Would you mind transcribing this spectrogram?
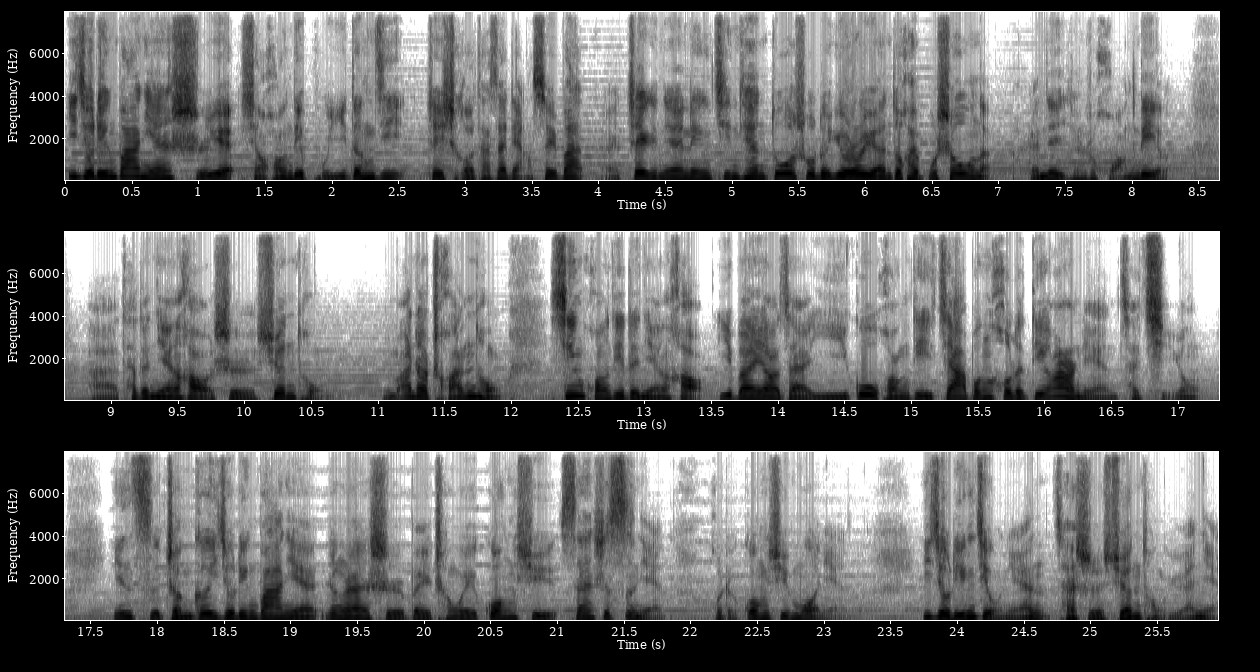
一九零八年十月，小皇帝溥仪登基，这时候他才两岁半。哎，这个年龄，今天多数的幼儿园都还不收呢，人家已经是皇帝了。啊，他的年号是宣统。那么，按照传统，新皇帝的年号一般要在已故皇帝驾崩后的第二年才启用，因此，整个1908年仍然是被称为光绪三十四年或者光绪末年，1909年才是宣统元年。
